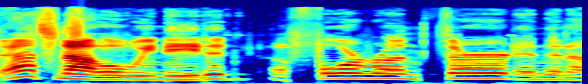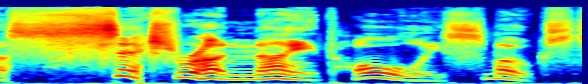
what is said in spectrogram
that's not what we needed. A four-run third and then a six-run ninth. Holy smokes.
